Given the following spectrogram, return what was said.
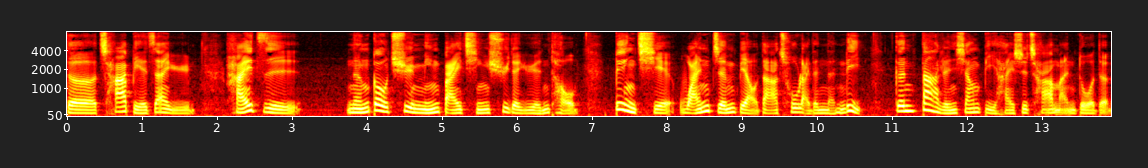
的差别在于，孩子。能够去明白情绪的源头，并且完整表达出来的能力，跟大人相比还是差蛮多的。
